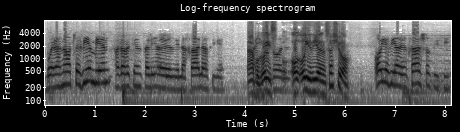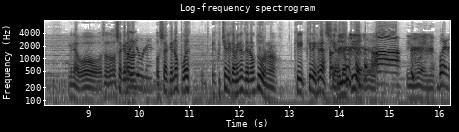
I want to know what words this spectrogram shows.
Buenas noches, bien, bien. Acá recién salí de, de la sala, así que Ah, porque hoy es, el- hoy es día de ensayo. hoy es día de ensayo, sí, sí. Mira vos, o, o sea que no, lunes. o sea que no podés escuchar el caminante nocturno. Qué, qué desgracia. Se lo pierde. Ah, y bueno. bueno,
